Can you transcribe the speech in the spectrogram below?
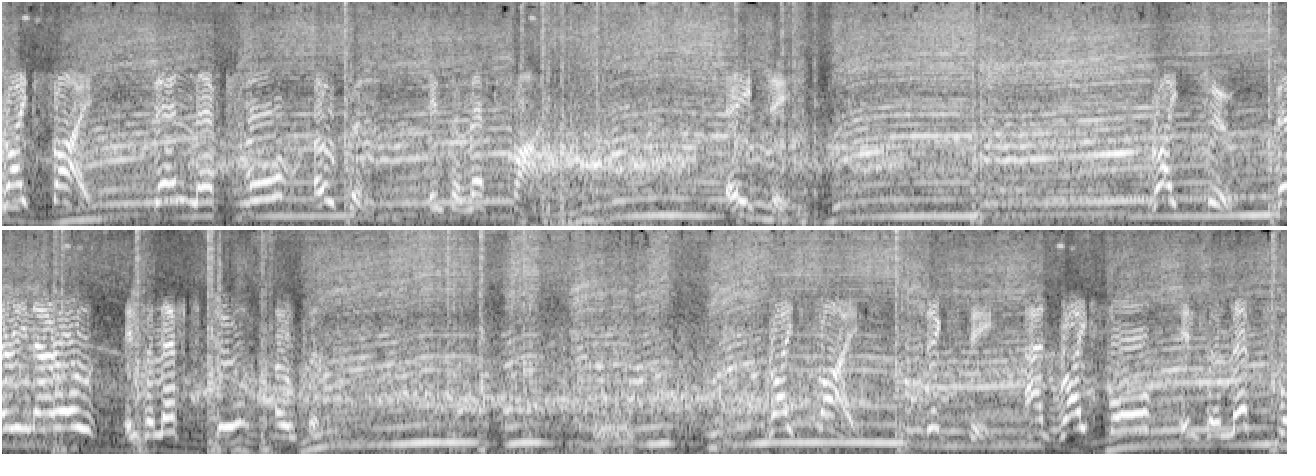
Right 5, then left 4, open, into left 5. 80. Right 2, very narrow, into left 2, open right 5, 60, and right 4 into left 4.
